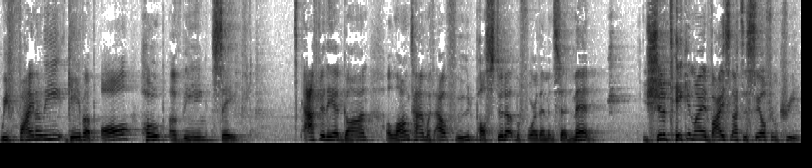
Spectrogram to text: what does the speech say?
we finally gave up all hope of being saved. After they had gone a long time without food, Paul stood up before them and said, Men, you should have taken my advice not to sail from Crete.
